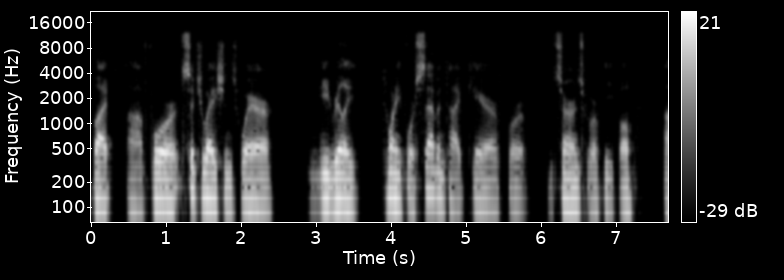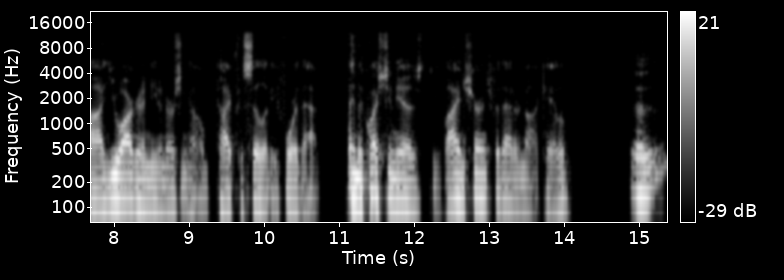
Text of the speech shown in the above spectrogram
But uh, for situations where you need really 24 7 type care for concerns for people, uh, you are going to need a nursing home type facility for that. And the question is, do you buy insurance for that or not, Caleb? The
